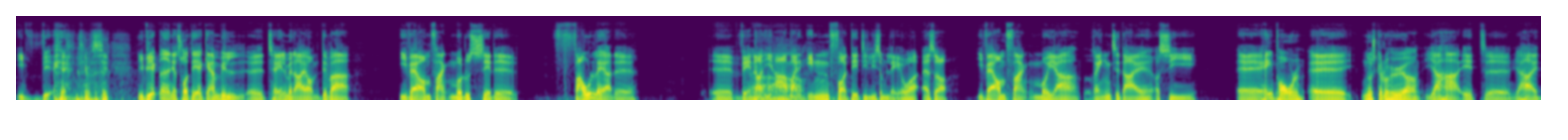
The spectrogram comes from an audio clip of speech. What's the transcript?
i, vir- i virkeligheden, jeg tror, det jeg gerne vil øh, tale med dig om, det var, i hvad omfang må du sætte faglærte øh, venner oh. i ah. arbejde inden for det, de ligesom laver. Altså, i hvad omfang må jeg ringe til dig og sige, Uh, hey Paul, uh, nu skal du høre, jeg har et, uh, jeg har et,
